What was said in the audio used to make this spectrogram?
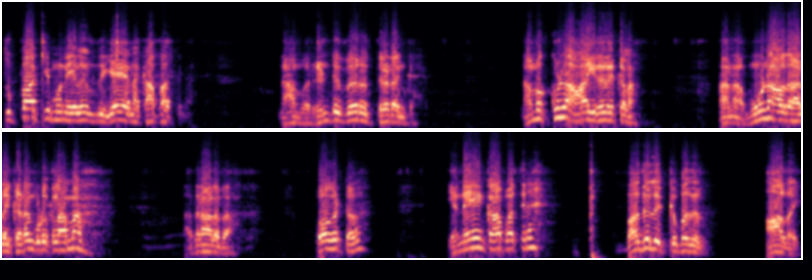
துப்பாக்கி முனையில இருந்து ஏன் என்ன காப்பாத்துன நாம ரெண்டு பேரும் திருடங்க. நமக்குள்ள ஆயிரம் இருக்கலாம். ஆனா மூணாவது ஆளுக்கு இடம் கொடுக்கலாமா? அதனாலதான். போகட்டும். என்னையும் காப்பாத்தின. பதிலுக்கு பதில். ஆலை.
